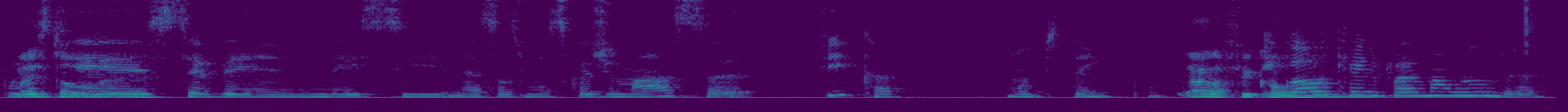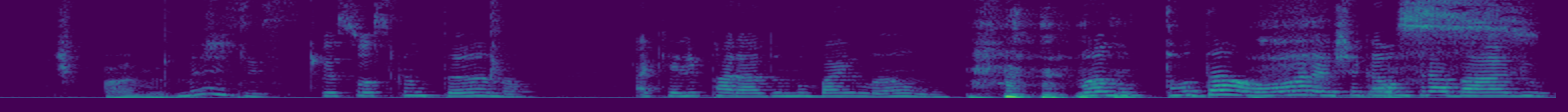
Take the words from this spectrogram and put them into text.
Porque Mas não, né? você vê nesse, nessas músicas de massa, fica muito tempo. Ela fica Igual um... aquele Vai Malandra. Ai, meu Deus. Meses, pessoas cantando. Aquele parado no bailão. Mano, toda hora eu chegava Nossa. no trabalho.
